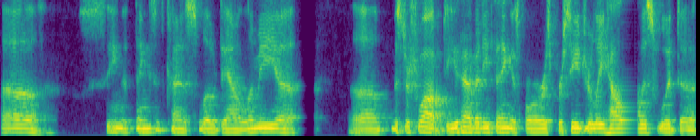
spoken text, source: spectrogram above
Uh, seeing that things have kind of slowed down, let me, uh, uh, Mr. Schwab, do you have anything as far as procedurally how this would, uh,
